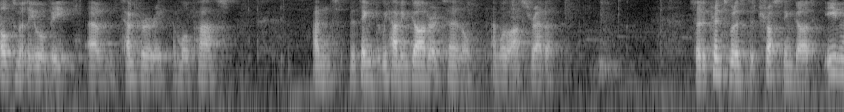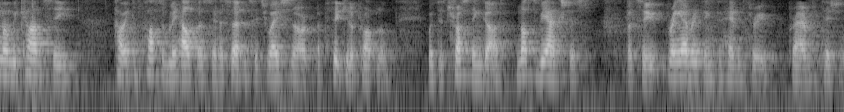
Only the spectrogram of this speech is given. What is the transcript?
ultimately will be um, temporary and will pass. And the things that we have in God are eternal and will last forever. So the principle is to trust in God, even when we can't see how He can possibly help us in a certain situation or a particular problem. We're to trust in God, not to be anxious, but to bring everything to Him through prayer and petition,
